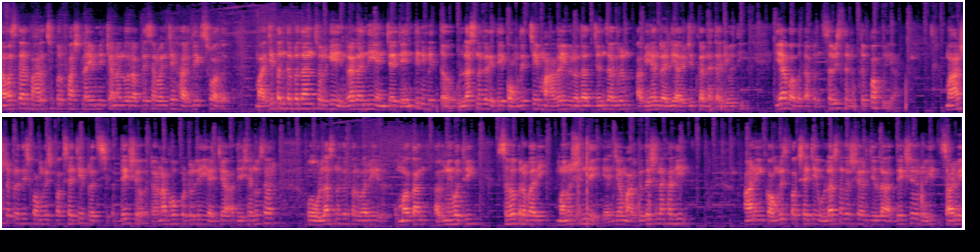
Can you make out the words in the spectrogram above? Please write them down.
नमस्कार भारत सुपरफास्ट लाईव्ह न्यूज चॅनलवर आपले सर्वांचे हार्दिक स्वागत. माजी पंतप्रधान स्वर्गीय इंदिरा गांधी यांच्या जयंतीनिमित्त उल्हासनगर येथे काँग्रेसचे महागाई विरोधात जनजागरण अभियान रॅली आयोजित करण्यात आली होती. याबाबत आपण सविस्तर वृत्त पाहूया. महाराष्ट्र प्रदेश काँग्रेस पक्षाचे प्रदेश अध्यक्ष राणाभाऊ पटोले यांच्या आदेशानुसार व उल्हासनगर प्रभारी उमाकांत अग्निहोत्री सहप्रभारी मनोज शिंदे यांच्या मार्गदर्शनाखाली आणि काँग्रेस पक्षाचे उल्हासनगर शहर जिल्हा अध्यक्ष रोहित साळवे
